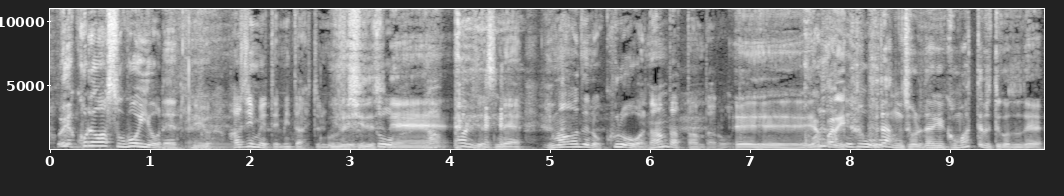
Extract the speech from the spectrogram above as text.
「えこれはすごいよね」っていう、初めて見た人に見せると、ね、やっぱりですね 今までの苦労は何だったんだろう、えー、やっぱり普段それだけ困ってるってことで、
